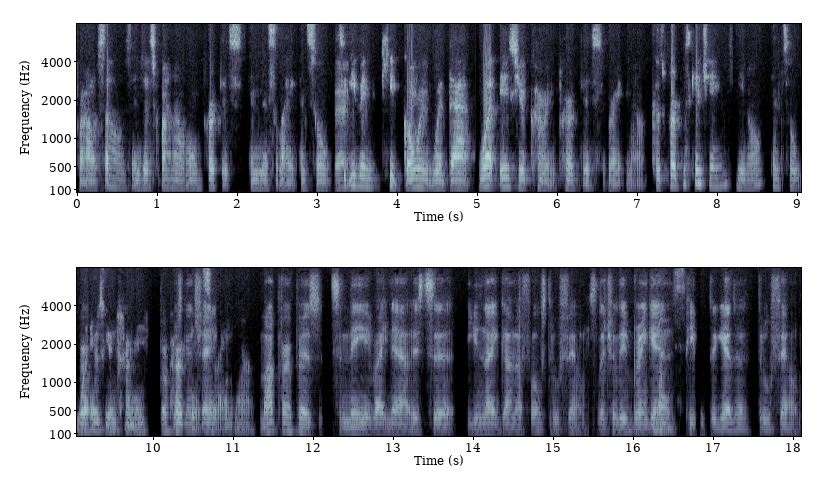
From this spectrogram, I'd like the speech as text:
for ourselves and just find our own purpose in this life. And so to even keep going with that, what is your current purpose right now? Because purpose can change, you know? And so what Purpose is your current. Purpose purpose right now? My purpose to me right now is to unite Ghana folks through film. It's literally bringing Nice. people together through film.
